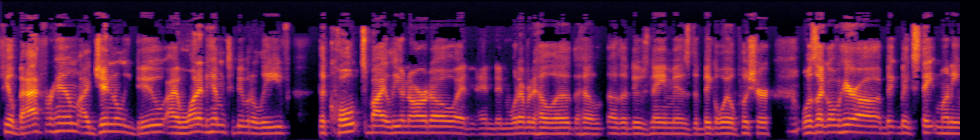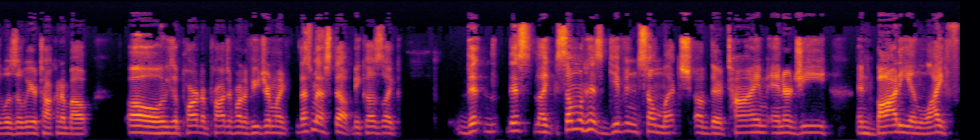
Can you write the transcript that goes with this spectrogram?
feel bad for him. I generally do. I wanted him to be able to leave. The quotes by Leonardo and and, and whatever the hell uh, the hell other dude's name is, the big oil pusher, was like over here. Uh, big big state money was over here talking about. Oh, he's a part of project, part of the future. I'm like, that's messed up because like this like someone has given so much of their time, energy, and body and life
